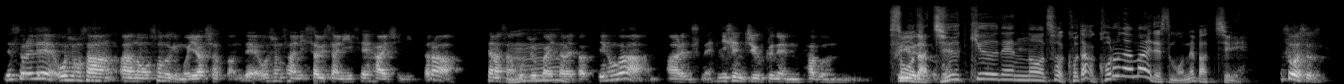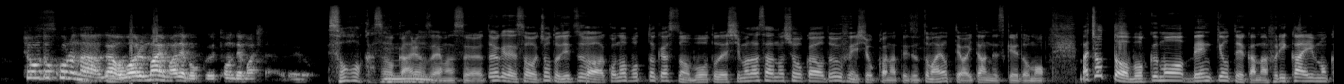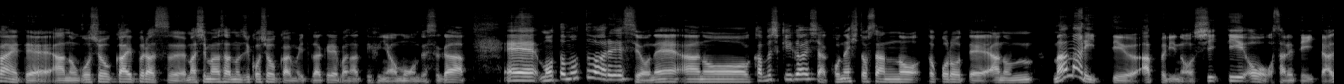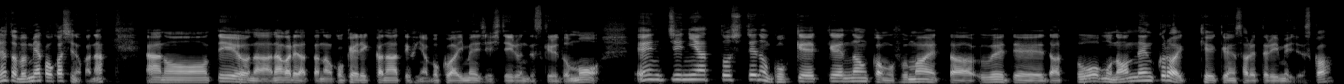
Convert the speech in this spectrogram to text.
で、それで大島さん、あの、その時もいらっしゃったんで、大島さんに久々に聖杯しに行ったら、瀬名さんご紹介いただいたっていうのが、あれですね、2019年多分。そうだ、19年の、そう、だからコロナ前ですもんね、ばっちり。そうです。ちょうどコロナが終わる前まで僕飛んでました、いろいろ。そうか、そうか、ありがとうございます。というわけで、そう、ちょっと実はこのポッドキャストの冒頭で島田さんの紹介をどういうふうにしようかなってずっと迷ってはいたんですけれども、まあちょっと僕も勉強というか、まあ振り返りも兼ねて、あの、ご紹介プラス、まあ島田さんの自己紹介もいただければなっていうふうには思うんですが、えー、もともとはあれですよね、あの、株式会社コネヒトさんのところで、あの、ママリっていうアプリの CTO をされていた、ちょっと文脈おかしいのかな？あの、っていうような流れだったのはご経歴かなっていうふうには僕はイメージしているんですけれども、エンジニアとしてのご経験なんかも踏まえた上でだと、もう何年くらい経験されてるイメージですか？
